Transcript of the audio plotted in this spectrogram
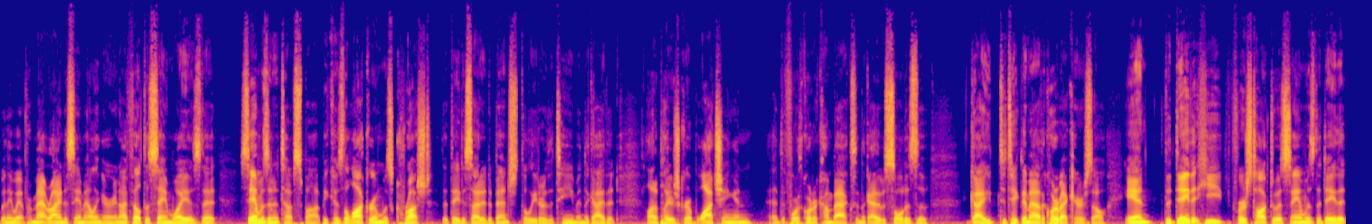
when they went from Matt Ryan to Sam Ehlinger, and I felt the same way. Is that Sam was in a tough spot because the locker room was crushed that they decided to bench the leader of the team and the guy that a lot of players grew up watching and had the fourth quarter comebacks and the guy that was sold as the guy to take them out of the quarterback carousel. And the day that he first talked to us, Sam was the day that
